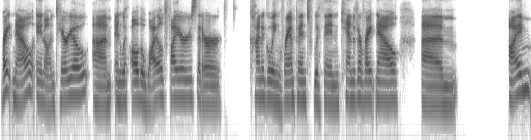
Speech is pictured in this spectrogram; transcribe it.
right now in Ontario, um, and with all the wildfires that are kind of going rampant within Canada right now, um, I'm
